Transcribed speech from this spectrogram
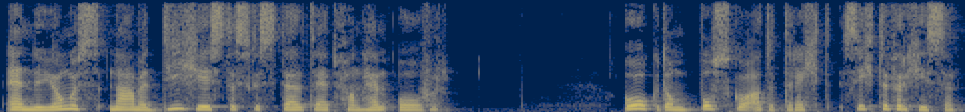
En de jongens namen die geestesgesteldheid van hem over. Ook Don Bosco had het recht zich te vergissen.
